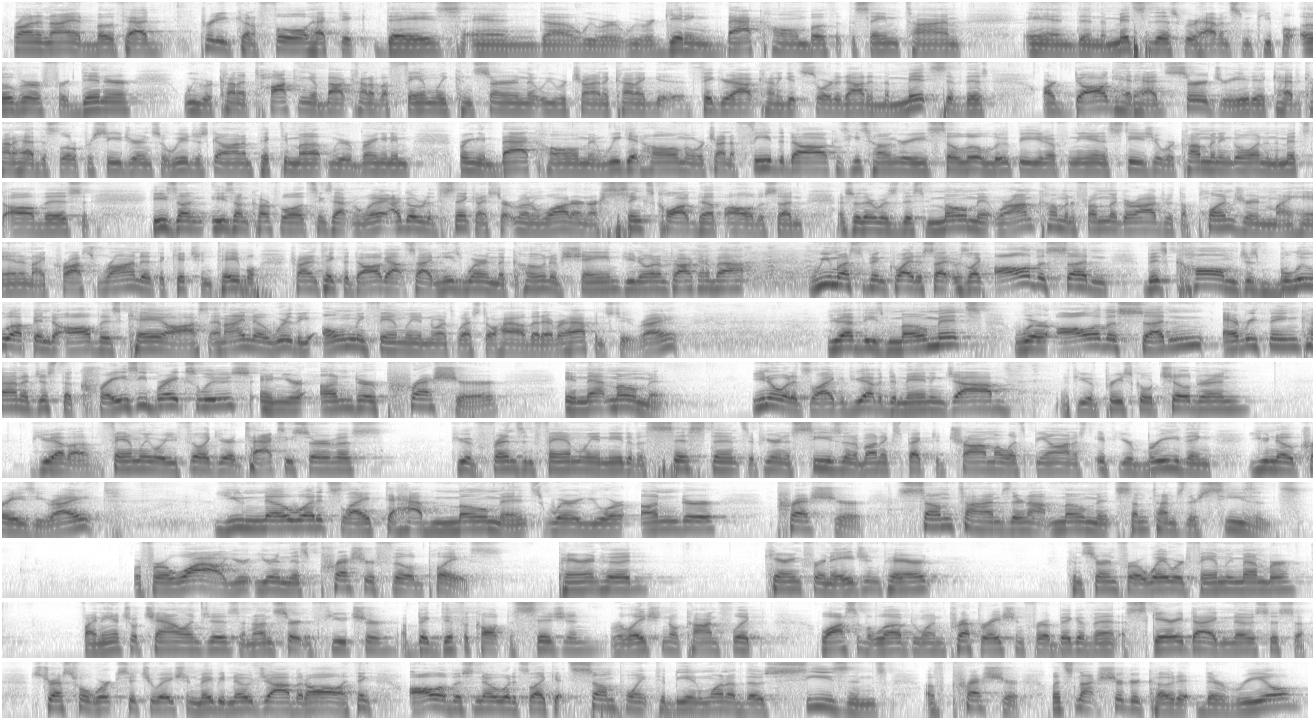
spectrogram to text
Rhonda and I had both had pretty kind of full, hectic days, and uh, we, were, we were getting back home both at the same time. And in the midst of this, we were having some people over for dinner we were kind of talking about kind of a family concern that we were trying to kind of get, figure out, kind of get sorted out. In the midst of this, our dog had had surgery. It had kind of had this little procedure, and so we had just gone and picked him up. We were bringing him, bringing him back home, and we get home and we're trying to feed the dog because he's hungry. He's still a little loopy, you know, from the anesthesia. We're coming and going in the midst of all this, and he's, un, he's uncomfortable, all these things happen. I go to the sink and I start running water, and our sink's clogged up all of a sudden. And so there was this moment where I'm coming from the garage with a plunger in my hand, and I cross Rhonda at the kitchen table trying to take the dog outside, and he's wearing the cone of shame. Do you know what I'm talking about? we must have been quite a sight. It was like all of a sudden, this calm just blew up into all this chaos. And I know we're the only family in Northwest Ohio that ever happens to, right? You have these moments where all of a sudden everything kind of just the crazy breaks loose and you're under pressure in that moment. You know what it's like if you have a demanding job, if you have preschool children, if you have a family where you feel like you're a taxi service, if you have friends and family in need of assistance, if you're in a season of unexpected trauma, let's be honest, if you're breathing, you know crazy, right? You know what it's like to have moments where you're under pressure. Sometimes they're not moments, sometimes they're seasons. Or for a while, you're, you're in this pressure filled place. Parenthood, caring for an aging parent, concern for a wayward family member, financial challenges, an uncertain future, a big difficult decision, relational conflict, loss of a loved one, preparation for a big event, a scary diagnosis, a stressful work situation, maybe no job at all. I think all of us know what it's like at some point to be in one of those seasons of pressure. Let's not sugarcoat it. They're real.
